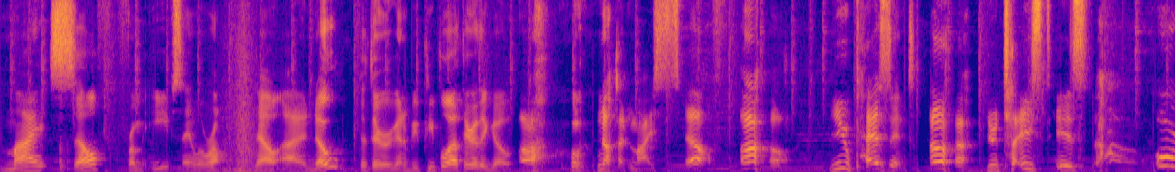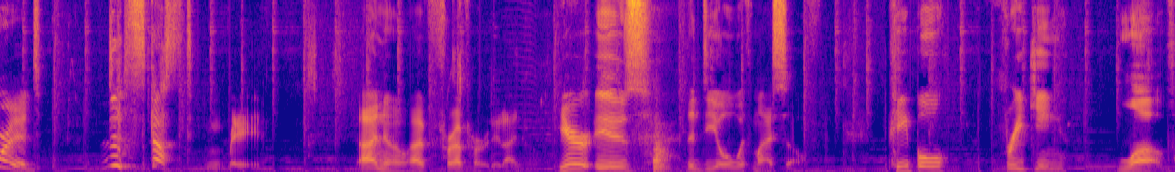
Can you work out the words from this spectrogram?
myself from Yves Saint Laurent. Now, I know that there are gonna be people out there that go, oh, not myself. Oh, you peasant. Oh, your taste is horrid, disgusting. I know, I've, I've heard it, I know. Here is the deal with myself. People freaking love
